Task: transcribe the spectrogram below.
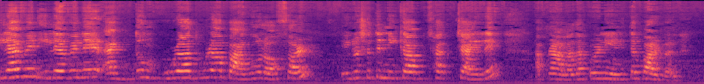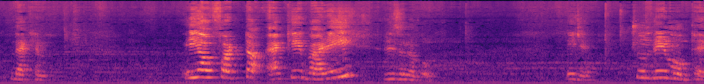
ইলেভেন ইলেভেনের একদম উড়াধুরা পাগল অফার এগুলোর সাথে নিকাব থাক চাইলে আপনারা আলাদা করে নিয়ে নিতে পারবেন। দেখেন, এই অফারটা একেবারেই রিজনেবল এই যে, চুনরির মধ্যে।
